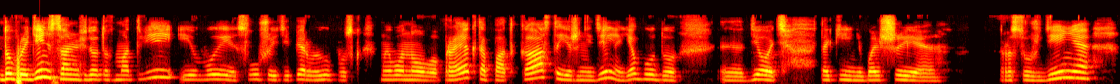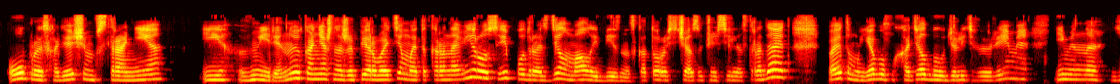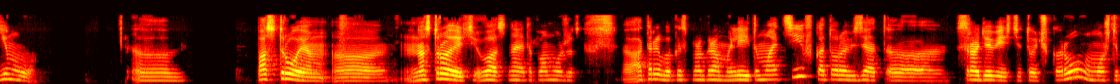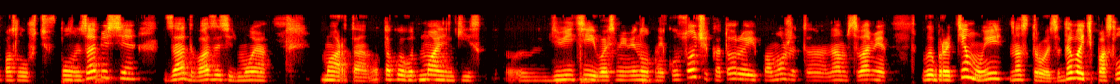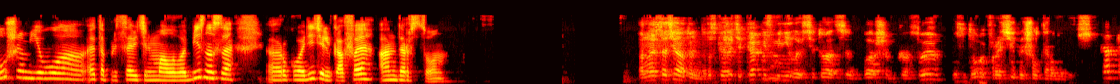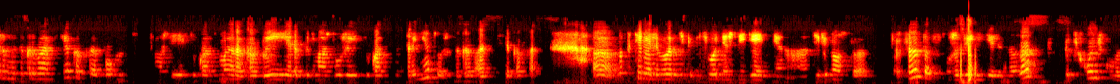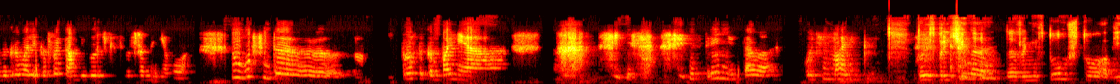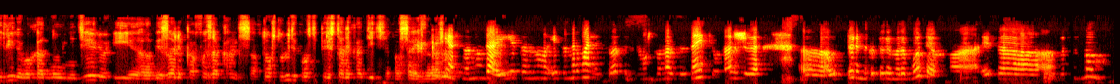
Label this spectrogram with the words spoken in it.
Добрый день, с вами Федотов Матвей, и вы слушаете первый выпуск моего нового проекта подкаста. Еженедельно я буду э, делать такие небольшие рассуждения о происходящем в стране и в мире. Ну и, конечно же, первая тема это коронавирус и подраздел малый бизнес, который сейчас очень сильно страдает, поэтому я бы хотел бы уделить время именно ему. Эм, построим, э, настроить вас на это поможет э, отрывок из программы Лейтомотив, который взят э, с радиовести.ру. Вы можете послушать в полной записи за 27 марта. Вот такой вот маленький 9-8-минутный кусочек, который поможет э, нам с вами выбрать тему и настроиться. Давайте послушаем его. Это представитель малого бизнеса, э, руководитель кафе Андерсон. Анастасия Анатольевна, расскажите, как изменилась ситуация в вашем кафе после того, как в Россию пришел коронавирус? Завтра мы закрываем все кафе полностью, есть указ мэра, как бы, и я так понимаю, что уже есть указ по стране, тоже закрываются все кафе. А, мы потеряли выручки на сегодняшний день 90%, а, уже две недели назад. Потихонечку мы закрывали кафе там, где выручки совершенно не было. Ну, в общем-то, просто компания из, из стала очень маленькой. То есть причина даже не в том, что объявили выходную неделю и обязали кафе закрыться, а в том, что люди просто перестали ходить, опасаясь заражения. Конечно, ну да, и это, ну, это нормальная ситуация, потому что у нас, вы знаете, у нас же э, аудитория, на которой мы работаем, э, это в основном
